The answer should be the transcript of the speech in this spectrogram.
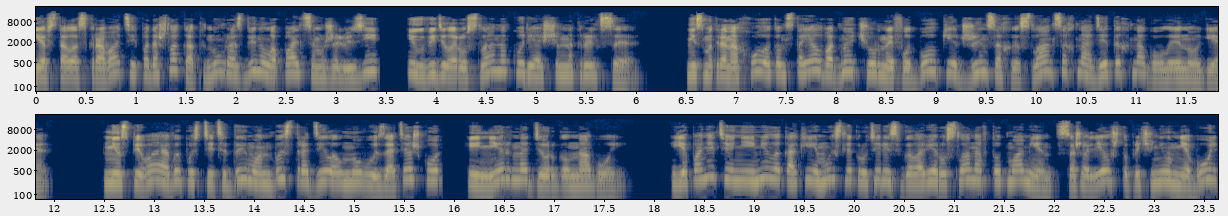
Я встала с кровати, подошла к окну, раздвинула пальцем жалюзи и увидела Руслана курящим на крыльце. Несмотря на холод, он стоял в одной черной футболке, джинсах и сланцах, надетых на голые ноги. Не успевая выпустить дым, он быстро делал новую затяжку и нервно дергал ногой. Я понятия не имела, какие мысли крутились в голове Руслана в тот момент, сожалел, что причинил мне боль,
